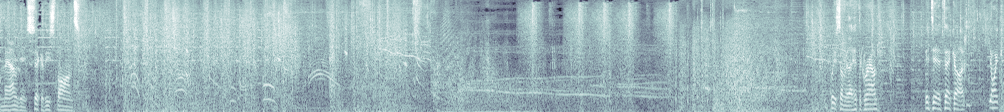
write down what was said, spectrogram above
Oh man, I'm getting sick of these spawns. Please tell me that hit the ground. It did, thank God. Yoink.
